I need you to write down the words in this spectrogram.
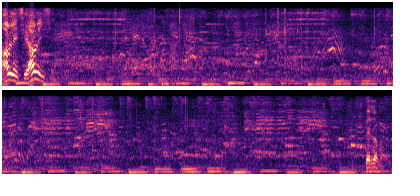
Háblense, háblense. Perdón.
